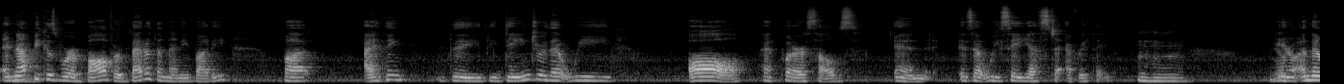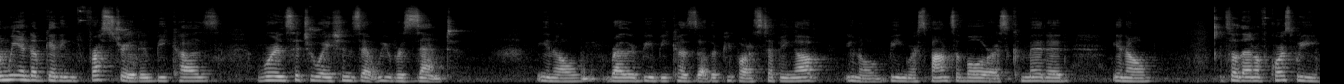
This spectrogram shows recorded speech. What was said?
And not because we're above or better than anybody but i think the the danger that we all have put ourselves in is that we say yes to everything. Mm-hmm. you know and then we end up getting frustrated because we're in situations that we resent. You know rather be because other people aren't stepping up you know being responsible or as committed you know? So then of course we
